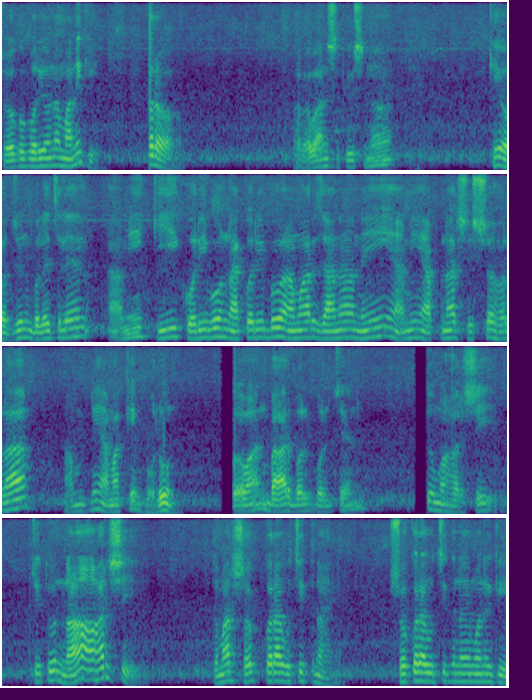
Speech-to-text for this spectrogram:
শোক করিও না মানে কি? ভগবান শ্রীকৃষ্ণ কে অর্জুন বলেছিলেন, আমি কি করিব, না করিব, আমার জানা নেই, আমি আপনার শিষ্য হলাম, আপনি আমাকে বলুন। ভগবান বার বল, বলছেন তু মহর্ষি, উচিত না মহর্ষি তোমার শোক করা উচিত নয় শোক করা উচিত নয় মানে কি?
